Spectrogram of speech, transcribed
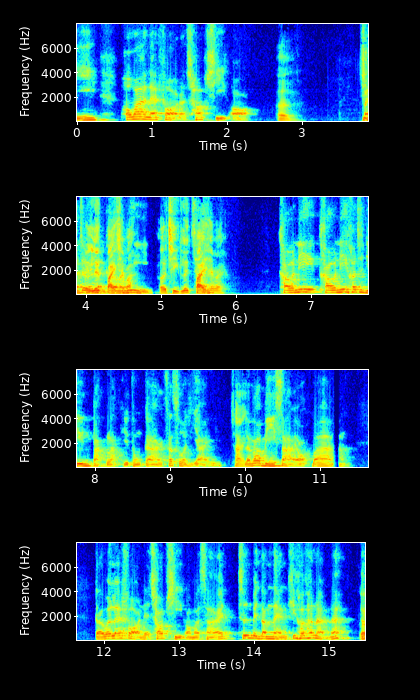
นี้ เพราะว่าแรดฟอร์ดชอบฉีกออก เออฉีมักนจะไปไม่ลึกไปใช่ปะเหมือน Cavani เออฉีกลึกไปใช่ใช่ไหม คาวานี่คาวานี่เขาจะยืนปักหลักอยู่ตรงกลางซะส่วนใหญ่ใช่แล้วก็มีสายออกบ้าง แต่ว่าแรดฟอร์ดเนี่ยชอบฉีกออกมาซ้าย ซึ่งเป็นตำแหน่งที่เขาถนัดนะ ก็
